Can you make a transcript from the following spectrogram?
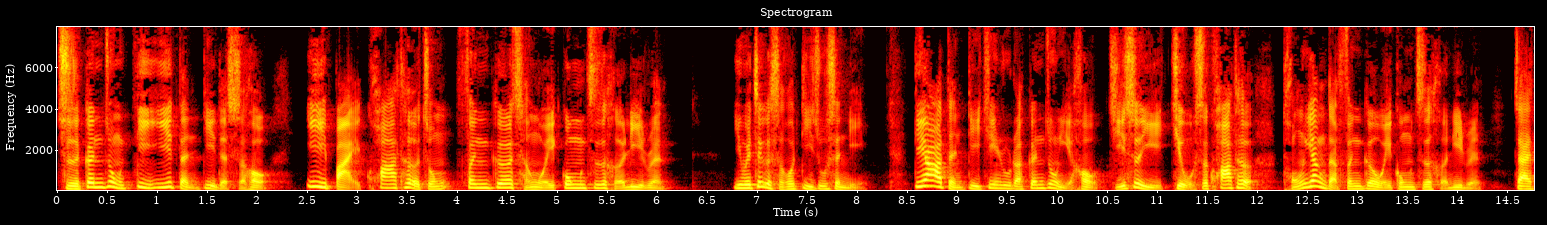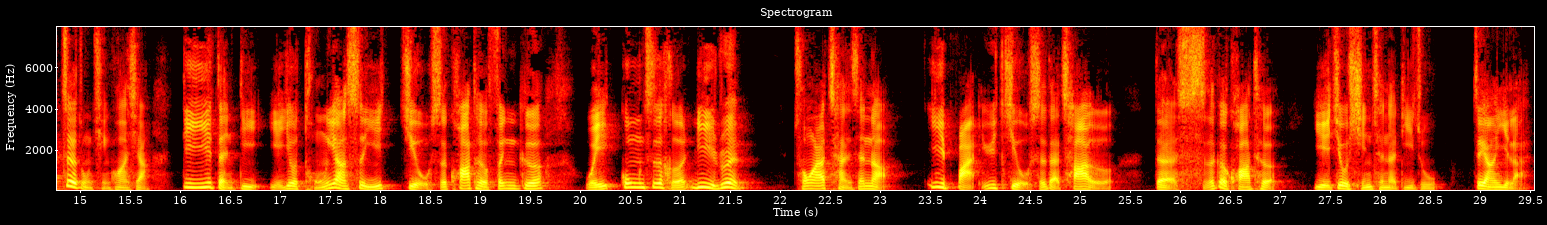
只耕种第一等地的时候，一百夸特中分割成为工资和利润，因为这个时候地租是零。第二等地进入了耕种以后，即是以九十夸特同样的分割为工资和利润。在这种情况下，第一等地也就同样是以九十夸特分割为工资和利润，从而产生了一百与九十的差额的十个夸特，也就形成了地租。这样一来，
